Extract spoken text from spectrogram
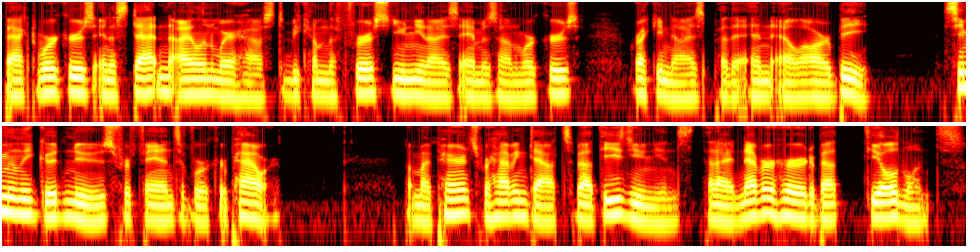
backed workers in a Staten Island warehouse to become the first unionized Amazon workers recognized by the NLRB. Seemingly good news for fans of worker power. But my parents were having doubts about these unions that I had never heard about the old ones.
